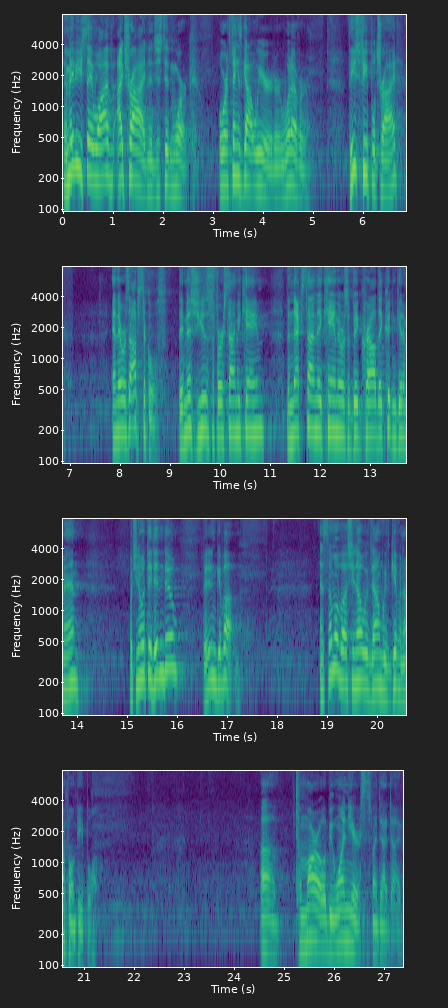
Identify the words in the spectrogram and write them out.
And maybe you say, Well, I've, I tried and it just didn't work, or things got weird, or whatever. These people tried, and there was obstacles. They missed Jesus the first time he came. The next time they came, there was a big crowd. They couldn't get him in. But you know what they didn't do? They didn't give up. And some of us, you know, we've done, we've given up on people. Uh, tomorrow would be one year since my dad died.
